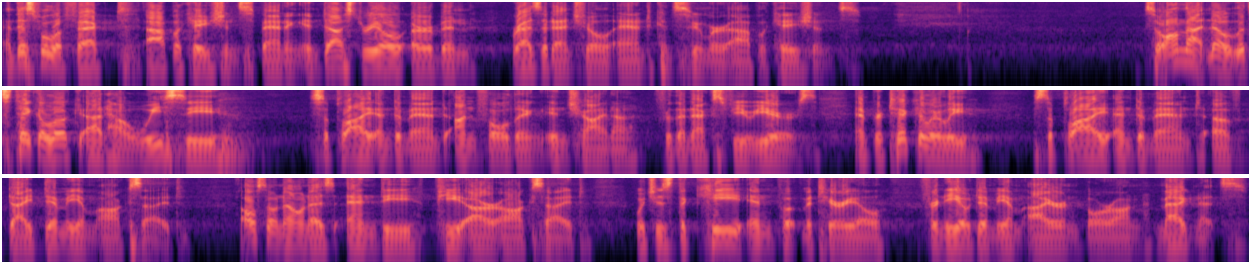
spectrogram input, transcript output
And this will affect applications spanning industrial, urban, residential, and consumer applications. So, on that note, let's take a look at how we see supply and demand unfolding in China for the next few years, and particularly supply and demand of didymium oxide, also known as NdPr oxide, which is the key input material for neodymium iron boron magnets.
